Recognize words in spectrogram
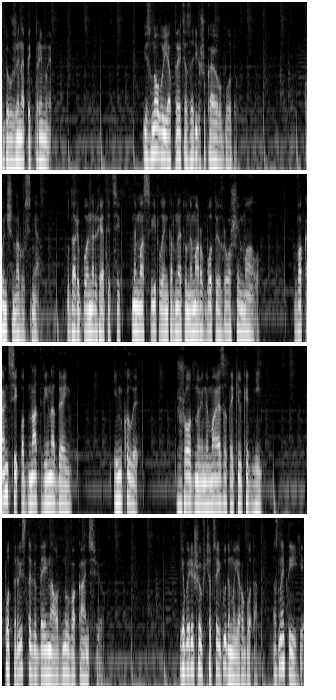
Дружина підтримує. І знову я втретє за рік шукаю роботу. Кончена русня. Удари по енергетиці, нема світла, інтернету, нема роботи, грошей мало. Вакансій одна-дві на день. Інколи жодної немає за декілька днів. По 300 людей на одну вакансію. Я вирішив, що це і буде моя робота. Знайти її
